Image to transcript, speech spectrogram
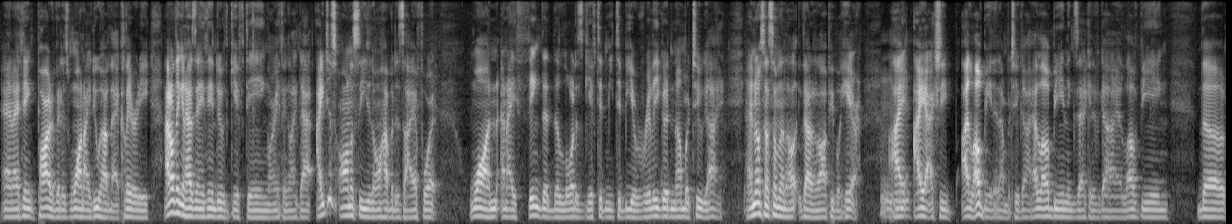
And I think part of it is one, I do have that clarity. I don't think it has anything to do with gifting or anything like that. I just honestly don't have a desire for it. One, and I think that the Lord has gifted me to be a really good number two guy. I know it's not something that a lot of people hear. Mm-hmm. I, I actually I love being a number two guy. I love being an executive guy. I love being the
